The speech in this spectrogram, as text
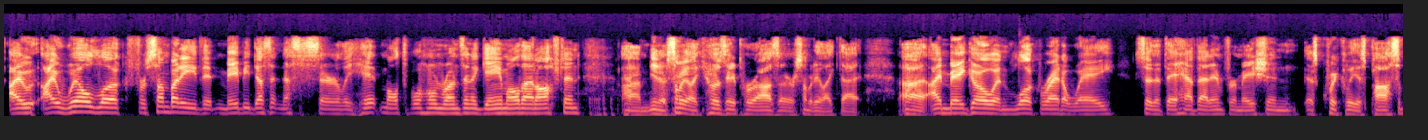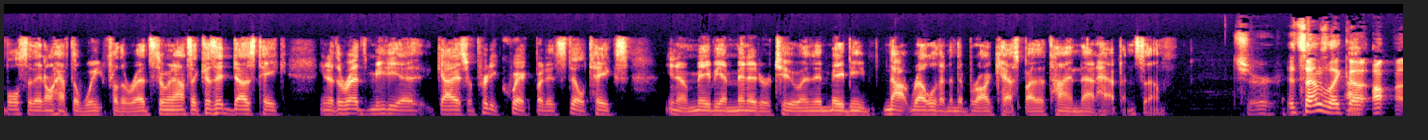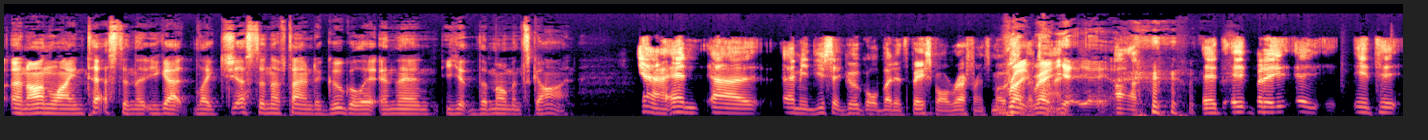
I I will look for somebody that maybe doesn't necessarily hit multiple home runs in a game all that often. Um, you know, somebody like Jose Peraza or somebody like that. Uh, I may go and look right away so that they have that information as quickly as possible, so they don't have to wait for the Reds to announce it because it does take. You know, the Reds media guys are pretty quick, but it still takes you know maybe a minute or two, and it may be not relevant in the broadcast by the time that happens. So. Sure. It sounds like uh, a, an online test in that you got like just enough time to Google it and then you, the moment's gone. Yeah, and uh, I mean, you said Google, but it's baseball reference most right, of the right. time. Yeah, yeah, yeah. Uh, it, it, but it, it, it,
